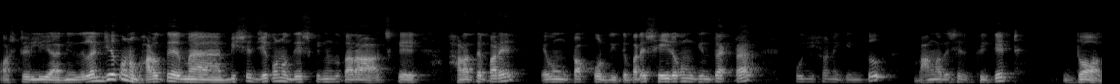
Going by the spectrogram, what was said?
অস্ট্রেলিয়া নিউজিল্যান্ড যে কোনো ভারতের বিশ্বের যে কোনো দেশকে কিন্তু তারা আজকে হারাতে পারে এবং টক্কর দিতে পারে। সেই রকম কিন্তু একটা পজিশনে কিন্তু বাংলাদেশের ক্রিকেট দল,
